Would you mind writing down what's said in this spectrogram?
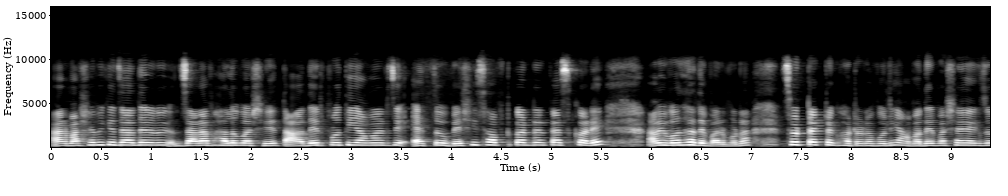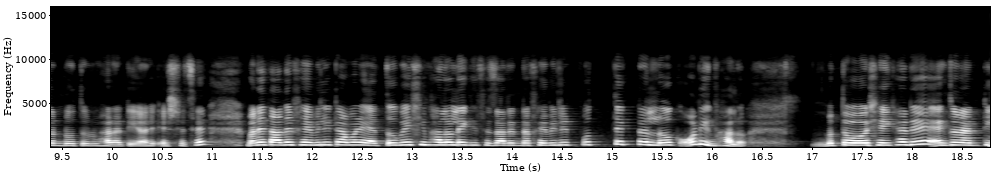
আর বাসাবিকে যাদের, যারা ভালোবাসে, তাদের প্রতি আমার যে এত বেশি সফট কর্নার কাজ করে, আমি বোঝাতে পারব না। ছোট্ট একটা ঘটনা বলি, আমাদের বাসায় একজন নতুন ভাড়াটিয়া এসেছে। মানে তাদের ফ্যামিলিটা আমার এত বেশি ভালো লেগেছে, জানেন না? ফ্যামিলির প্রত্যেকটা লোক অনেক ভালো। তো সেইখানে একজন আন্টি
